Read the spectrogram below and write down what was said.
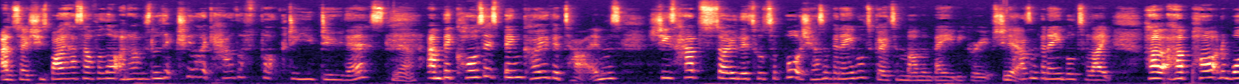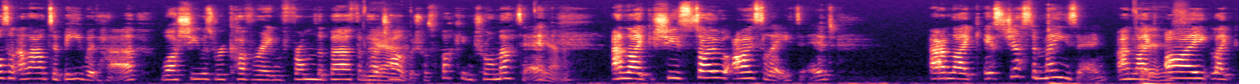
And so she's by herself a lot. And I was literally like, how the fuck do you do this? Yeah. And because it's been COVID times, she's had so little support. She hasn't been able to go to mum and baby groups. She Yeah. hasn't been able to like her her partner wasn't allowed to be with her while she was recovering from the birth of her Yeah. child, which was fucking traumatic. yeah And like she's so isolated and like it's just amazing. And like. I like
